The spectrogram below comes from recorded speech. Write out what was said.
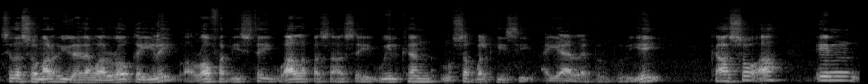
sida soomaalida u yidhahdaan waa loo qaylay waa loo fadhiistay waa la basaasay wiilkan mustaqbalkiisii ayaa la burburiyey. Kaasoo ah in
